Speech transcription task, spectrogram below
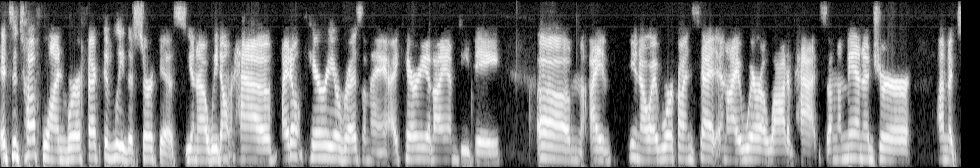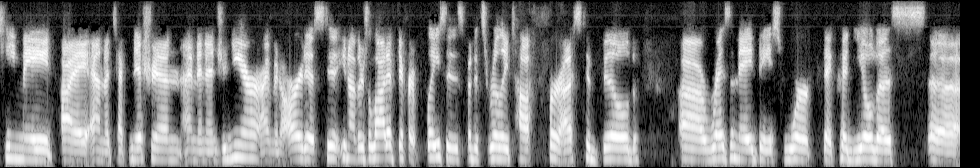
It's a tough one. We're effectively the circus. You know, we don't have, I don't carry a resume. I carry an IMDb. Um, I, you know, I work on set and I wear a lot of hats. I'm a manager. I'm a teammate. I am a technician. I'm an engineer. I'm an artist. You know, there's a lot of different places, but it's really tough for us to build uh, resume based work that could yield us uh,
